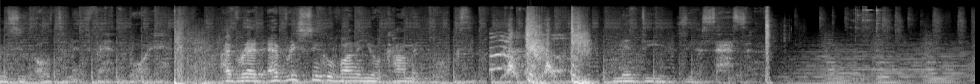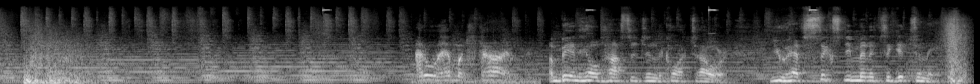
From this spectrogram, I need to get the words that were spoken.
I'm the ultimate fanboy. I've read every single one of your comic books. Minty the Assassin. I don't have much time. I'm being held hostage in the clock tower. You have 60 minutes to get to me.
